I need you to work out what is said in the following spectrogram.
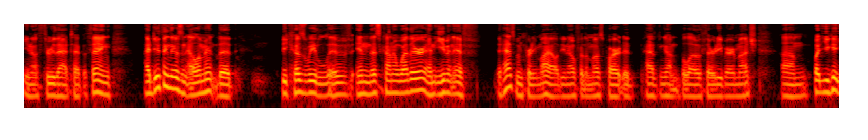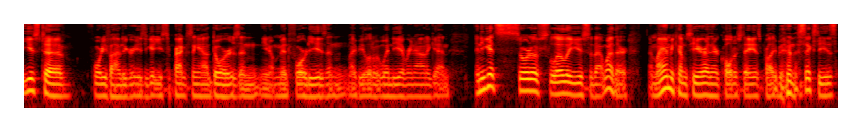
you know through that type of thing. I do think there's an element that because we live in this kind of weather and even if it has been pretty mild you know for the most part it hasn't gone below 30 very much um, but you get used to 45 degrees you get used to practicing outdoors and you know mid 40s and might be a little bit windy every now and again and you get sort of slowly used to that weather. And Miami comes here, and their coldest day has probably been in the 60s,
